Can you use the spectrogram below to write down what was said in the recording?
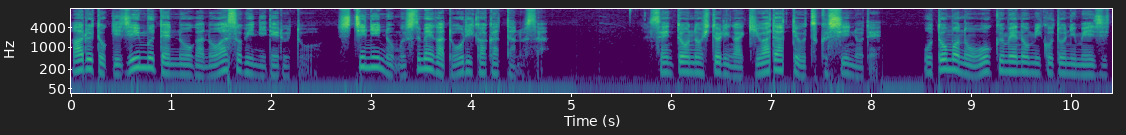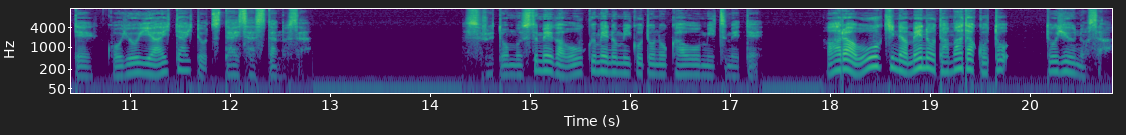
ある時神武天皇が野遊びに出ると七人の娘が通りかかったのさ。先頭の一人が際立って美しいのでお供の大久米の御に命じて今宵会いたいと伝えさせたのさ。すると娘が大久米の御の顔を見つめて「あら大きな目の玉だこと」というのさ。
